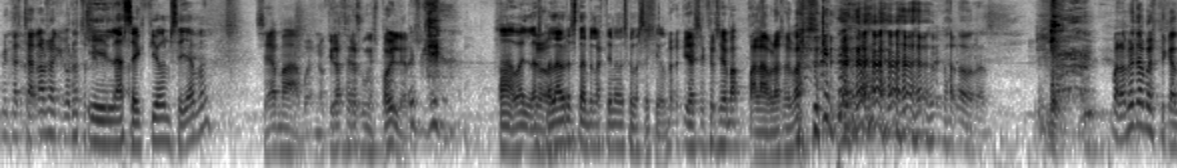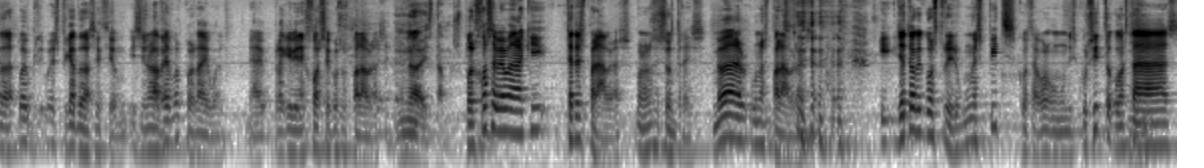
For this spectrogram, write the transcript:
Mientras charlamos aquí con nuestros. ¿Y la sección se llama? Se llama. Bueno, no quiero haceros un spoiler. Ah, vale, las Pero- palabras están relacionadas con la sección. Y la sección se llama Palabras, además. Palabras. bueno, mientras voy explicando, voy explicando la sección. Y si no la hacemos, pues da igual. Mira, por aquí viene José con sus palabras. No, ahí estamos. Pues José me va a dar aquí tres palabras. Bueno, no sé si son tres. Me va a dar unas palabras. y yo tengo que construir un speech, un discursito con estas,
